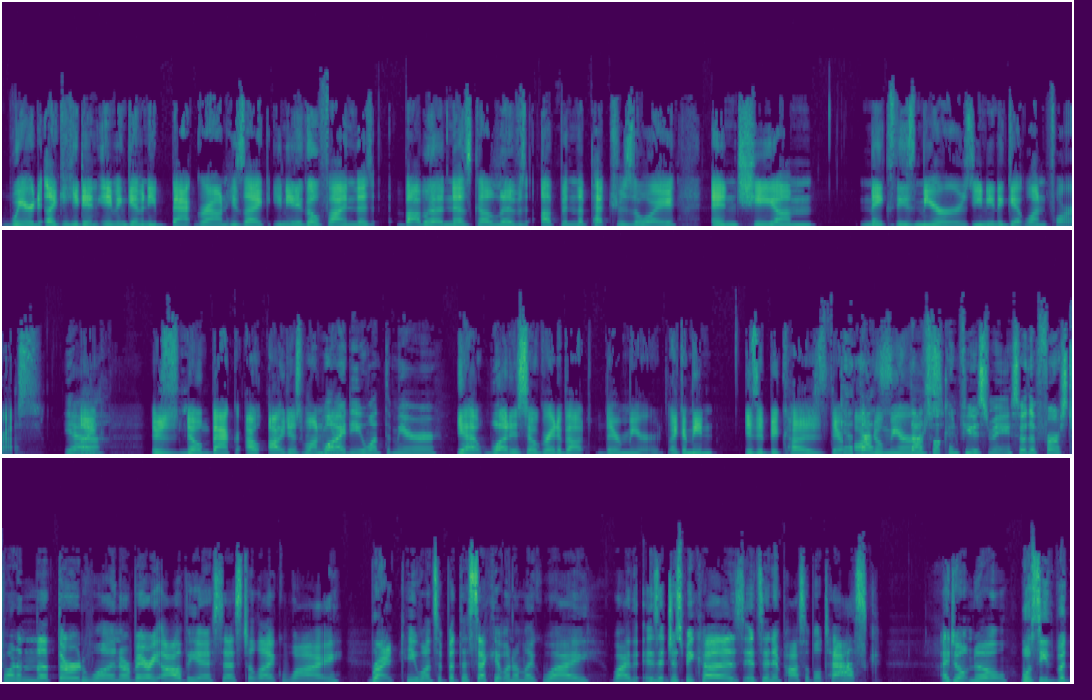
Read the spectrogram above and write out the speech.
weird, like he didn't even give any background. He's like, you need to go find this. Baba Nezka lives up in the Petrazoi, and she um makes these mirrors. You need to get one for us. Yeah. Like, there's no back. I, I just want Why more. do you want the mirror? Yeah, what is so great about their mirror? Like, I mean, is it because there yeah, are no mirrors? That's what confused me. So the first one and the third one are very obvious as to like why right. he wants it, but the second one, I'm like, why? Why is it just because it's an impossible task? I don't know. Well, see, but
